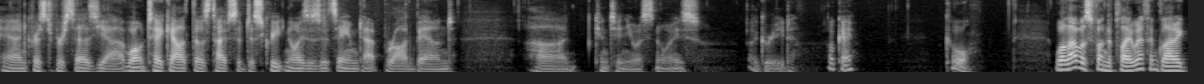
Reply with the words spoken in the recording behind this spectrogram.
And Christopher says, yeah, it won't take out those types of discrete noises. It's aimed at broadband uh, continuous noise. Agreed. Okay, cool. Well, that was fun to play with. I'm glad I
